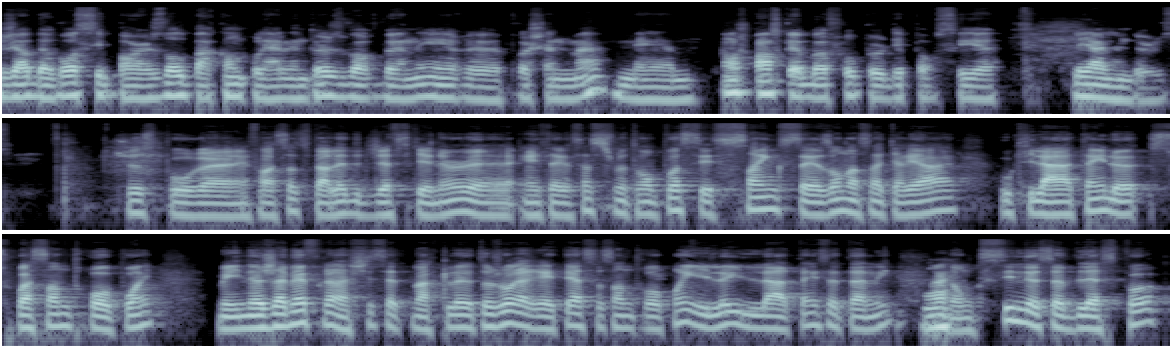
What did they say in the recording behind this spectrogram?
J'ai hâte de voir si Barzell, par contre, pour les Islanders, va revenir euh, prochainement. Mais euh, non, je pense que Buffalo peut dépasser euh, les Islanders. Juste pour euh, ça, tu parlais de Jeff Skinner. Euh, intéressant, si je ne me trompe pas, c'est cinq saisons dans sa carrière où il a atteint le 63 points, mais il n'a jamais franchi cette marque-là. Il a toujours arrêté à 63 points et là, il l'a atteint cette année. Donc, s'il ne se blesse pas,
